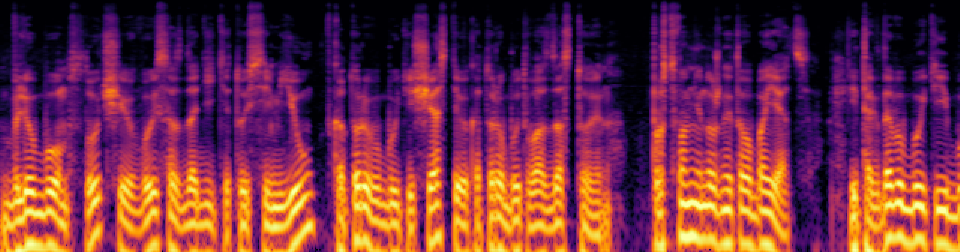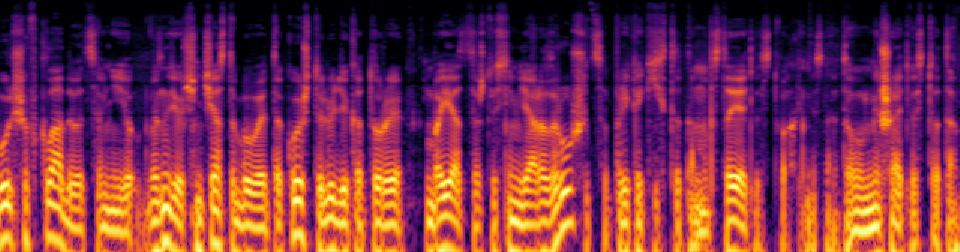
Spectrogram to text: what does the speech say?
в любом случае вы создадите ту семью, в которой вы будете счастливы, которая будет вас достойна. Просто вам не нужно этого бояться. И тогда вы будете и больше вкладываться в нее. Вы знаете, очень часто бывает такое, что люди, которые боятся, что семья разрушится при каких-то там обстоятельствах, не знаю, там вмешательства там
